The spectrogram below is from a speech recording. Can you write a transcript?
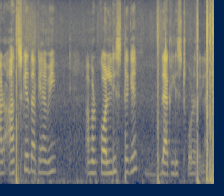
আর আজকে তাকে আমি আমার কল লিস্ট থেকে ব্ল্যাক লিস্ট করে দিলাম।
